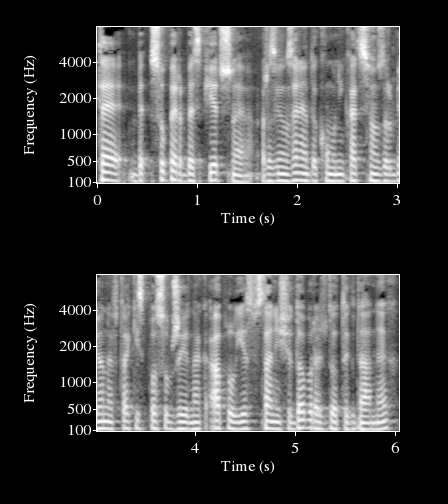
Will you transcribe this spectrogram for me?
te super bezpieczne rozwiązania do komunikacji są zrobione w taki sposób, że jednak Apple jest w stanie się dobrać do tych danych,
